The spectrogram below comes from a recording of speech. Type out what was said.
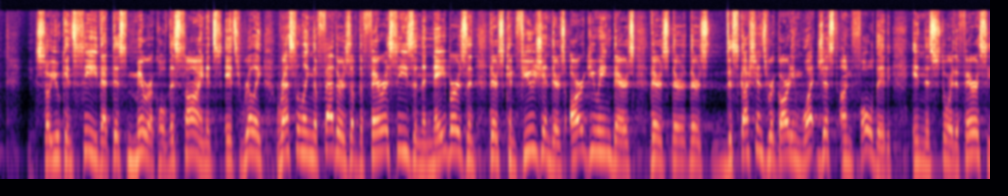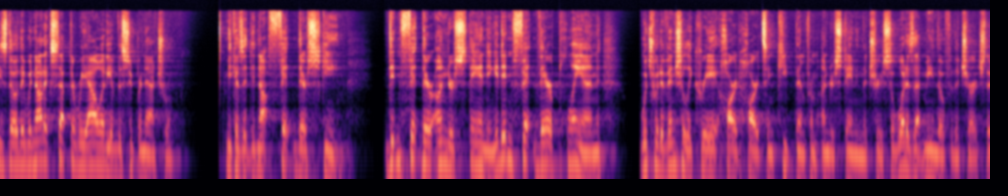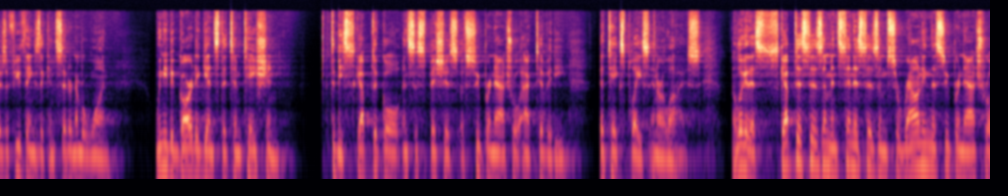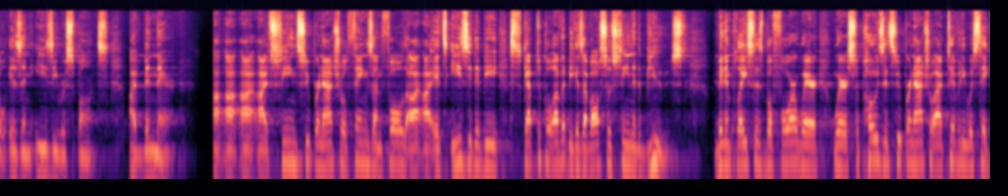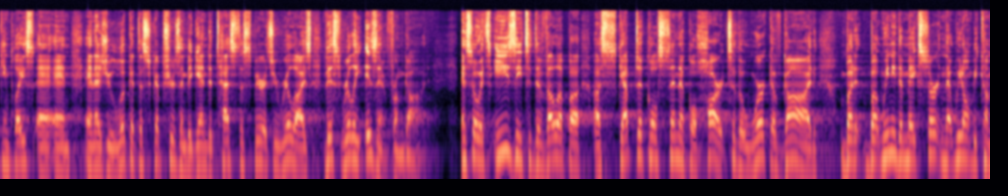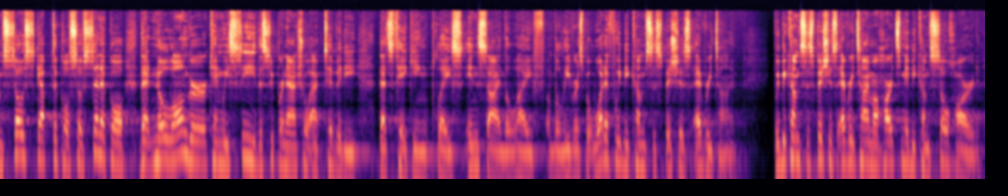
So you can see that this miracle, this sign, it's, it's really wrestling the feathers of the Pharisees and the neighbors, and there's confusion, there's arguing, there's, there's, there, there's discussions regarding what just unfolded in this story. The Pharisees, though, they would not accept the reality of the supernatural because it did not fit their scheme, didn't fit their understanding, it didn't fit their plan which would eventually create hard hearts and keep them from understanding the truth. So, what does that mean, though, for the church? There's a few things to consider. Number one, we need to guard against the temptation to be skeptical and suspicious of supernatural activity that takes place in our lives. Now, look at this skepticism and cynicism surrounding the supernatural is an easy response. I've been there. I, have seen supernatural things unfold. I, I, it's easy to be skeptical of it because I've also seen it abused. Been in places before where, where supposed supernatural activity was taking place. And, and, and as you look at the scriptures and begin to test the spirits, you realize this really isn't from God. And so it's easy to develop a, a, skeptical, cynical heart to the work of God, but, but we need to make certain that we don't become so skeptical, so cynical, that no longer can we see the supernatural activity that's taking place inside the life of believers. But what if we become suspicious every time? If we become suspicious every time, our hearts may become so hard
